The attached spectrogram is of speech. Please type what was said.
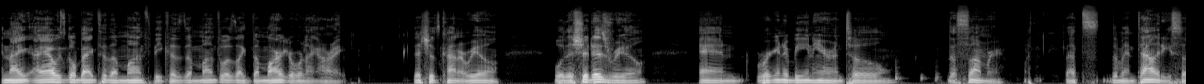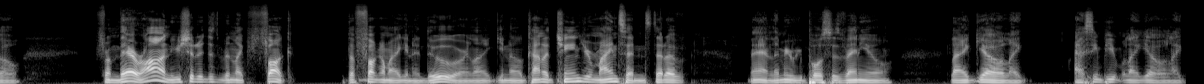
and i i always go back to the month because the month was like the marker we're like all right this shit's kind of real well this shit is real and we're gonna be in here until the summer that's the mentality so from there on you should have just been like fuck the fuck am I gonna do? Or like, you know, kind of change your mindset instead of, man, let me repost this venue. Like, yo, like I've seen people like, yo, like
